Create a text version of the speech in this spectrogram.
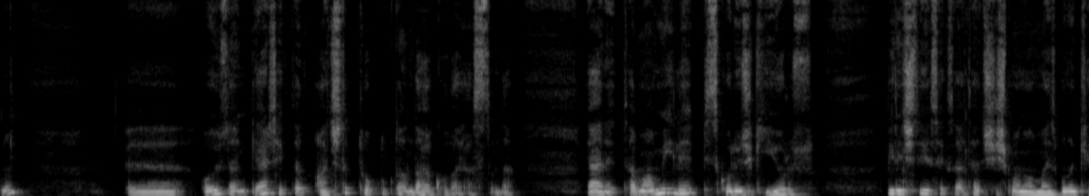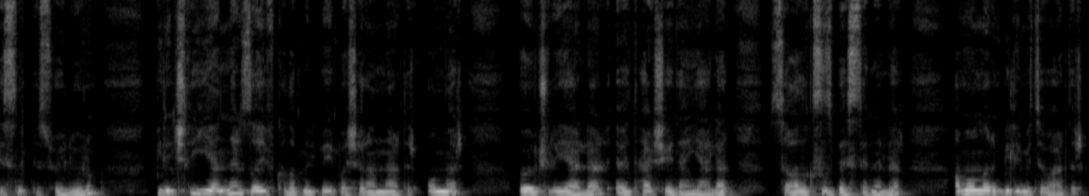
bunun. Ee, o yüzden gerçekten açlık tokluktan daha kolay aslında. Yani tamamıyla psikolojik yiyoruz. Bilinçli yesek zaten şişman olmayız. Bunu kesinlikle söylüyorum. Bilinçli yiyenler zayıf kalabilmeyi başaranlardır. Onlar ölçülü yerler. Evet her şeyden yerler. Sağlıksız beslenirler. Ama onların bir limiti vardır.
